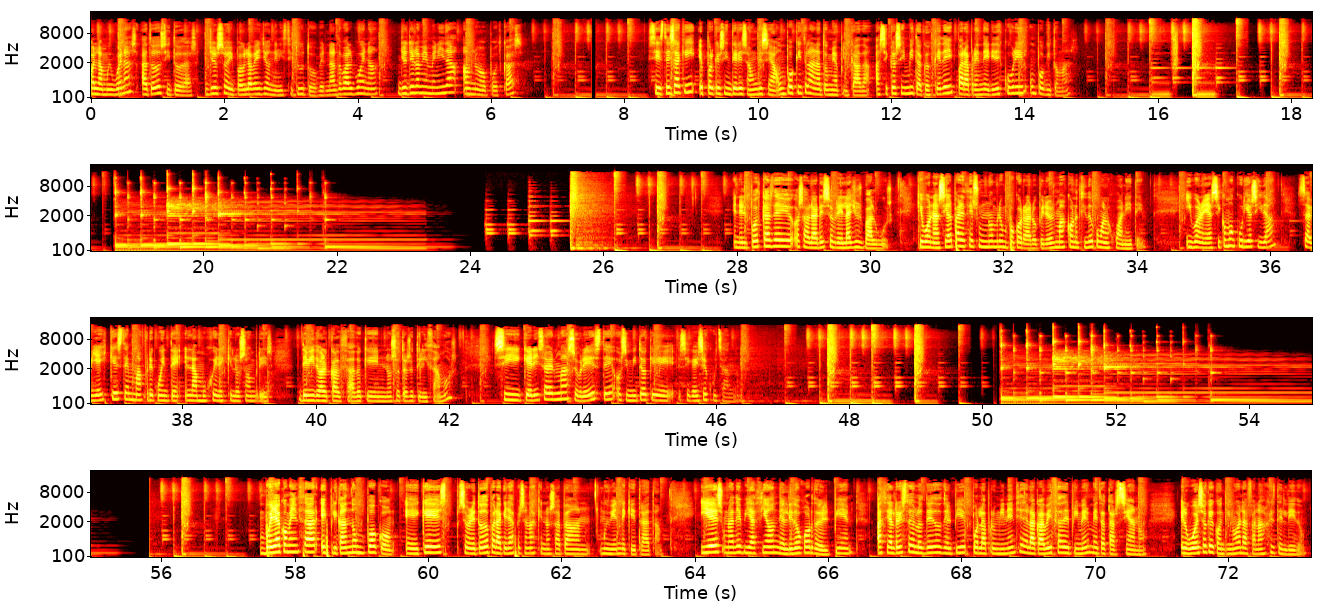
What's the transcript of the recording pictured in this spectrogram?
Hola, muy buenas a todos y todas. Yo soy Paula Bellón del Instituto Bernardo Balbuena. Yo doy la bienvenida a un nuevo podcast. Si estáis aquí es porque os interesa, aunque sea un poquito, la anatomía aplicada, así que os invito a que os quedéis para aprender y descubrir un poquito más. En el podcast de hoy os hablaré sobre el Ayus valgus, que bueno, así al parecer es un nombre un poco raro, pero es más conocido como el juanete. Y bueno, y así como curiosidad, ¿sabíais que este es más frecuente en las mujeres que en los hombres debido al calzado que nosotras utilizamos? Si queréis saber más sobre este, os invito a que sigáis escuchando. Voy a comenzar explicando un poco eh, qué es, sobre todo para aquellas personas que no sepan muy bien de qué trata. Y es una desviación del dedo gordo del pie hacia el resto de los dedos del pie por la prominencia de la cabeza del primer metatarsiano, el hueso que continúa las falanges del dedo,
